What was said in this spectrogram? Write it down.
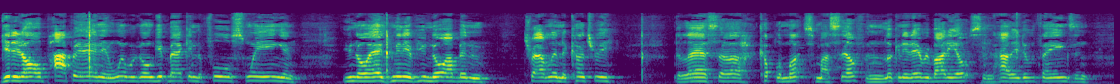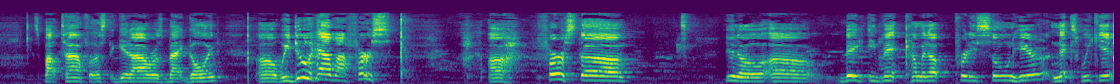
get it all popping and when we're going to get back into full swing. And, you know, as many of you know, I've been traveling the country the last uh, couple of months myself and looking at everybody else and how they do things. And it's about time for us to get ours back going. Uh, we do have our first, uh, first, uh, you know, uh, big event coming up pretty soon here next weekend.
